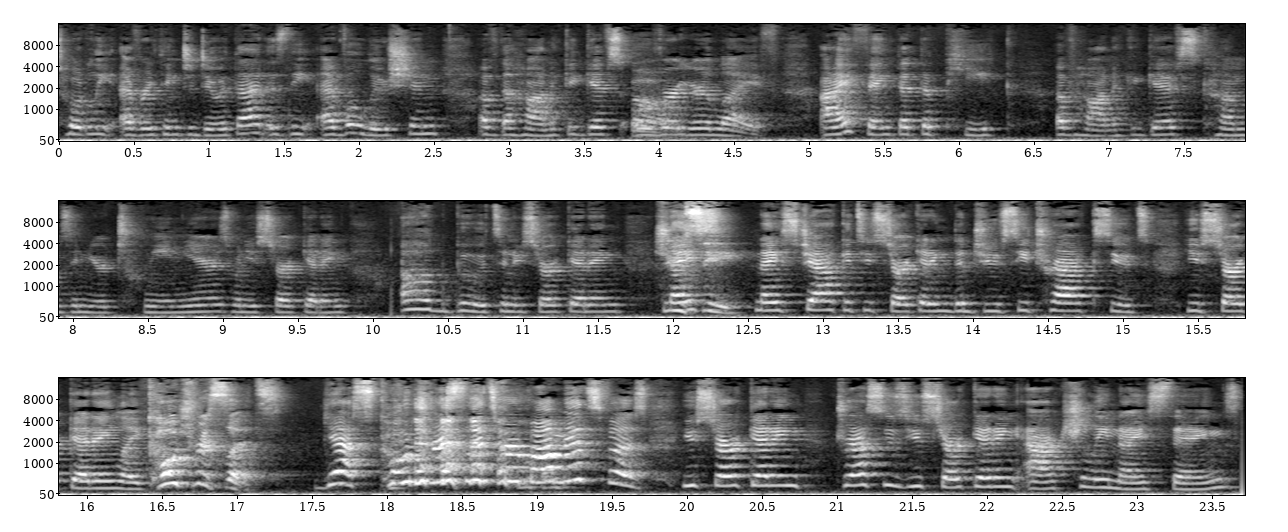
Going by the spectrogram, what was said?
totally everything to do with that is the evolution of the Hanukkah gifts Oh. over your life. I think that the peak of Hanukkah gifts comes in your tween years when you start getting UGG boots and you start getting Juicy. nice, nice jackets. You start getting the juicy tracksuits. You start getting like Coach wristlets. Yes, coach wristlets for bar mitzvahs. You start getting dresses. You start getting actually nice things,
